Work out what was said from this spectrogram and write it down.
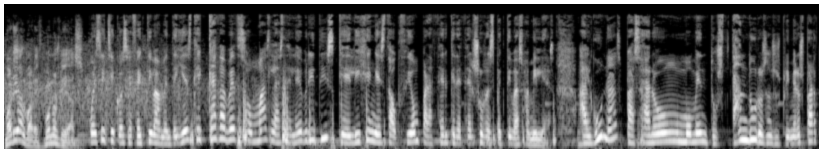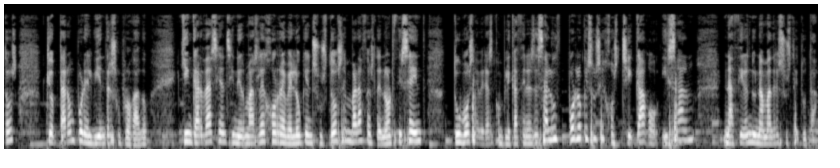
María Álvarez, buenos días. Pues sí, chicos, efectivamente. Y es que cada vez son más las celebrities que eligen esta opción para hacer crecer sus respectivas familias. Algunas pasaron momentos tan duros en sus primeros partos que optaron por el vientre subrogado. Kim Kardashian, sin ir más lejos, reveló que en sus dos embarazos de North y Saint tuvo severas complicaciones de salud, por lo que sus hijos Chicago y Salm nacieron de una madre sustituta.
